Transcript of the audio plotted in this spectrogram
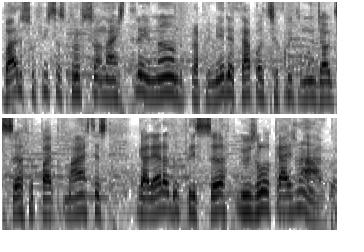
vários surfistas profissionais treinando para a primeira etapa do Circuito Mundial de Surf, o Pipe Masters, galera do Free Surf e os locais na água.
